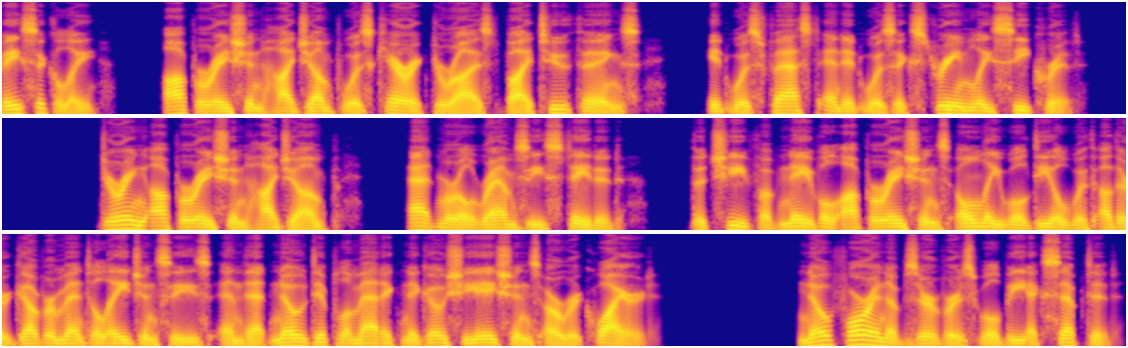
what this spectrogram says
Basically, Operation High Jump was characterized by two things, it was fast and it was extremely secret. During Operation High Jump, Admiral Ramsey stated, the Chief of Naval Operations only will deal with other governmental agencies and that no diplomatic negotiations are required. No foreign observers will be accepted.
